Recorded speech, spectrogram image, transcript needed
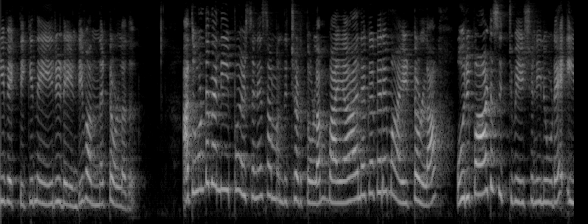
ഈ വ്യക്തിക്ക് നേരിടേണ്ടി വന്നിട്ടുള്ളത്. അതുകൊണ്ട് തന്നെ ഈ പേഴ്സണെ സംബന്ധിച്ചിടത്തോളം ഭയാനകരമായിട്ടുള്ള ഒരുപാട് സിറ്റുവേഷനിലൂടെ ഈ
